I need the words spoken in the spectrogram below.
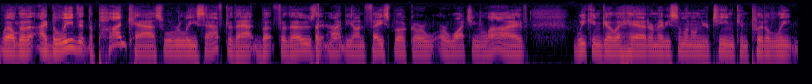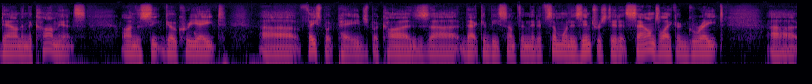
Well, the, I believe that the podcast will release after that, but for those that might be on Facebook or, or watching live, we can go ahead, or maybe someone on your team can put a link down in the comments on the Seek Go Create uh, Facebook page because uh, that could be something that if someone is interested, it sounds like a great uh,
